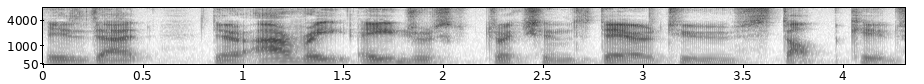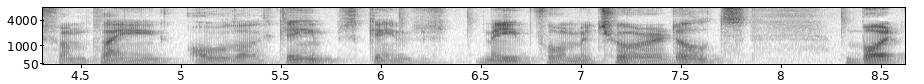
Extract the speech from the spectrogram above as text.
is that there are age restrictions there to stop kids from playing all those games, games made for mature adults, but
